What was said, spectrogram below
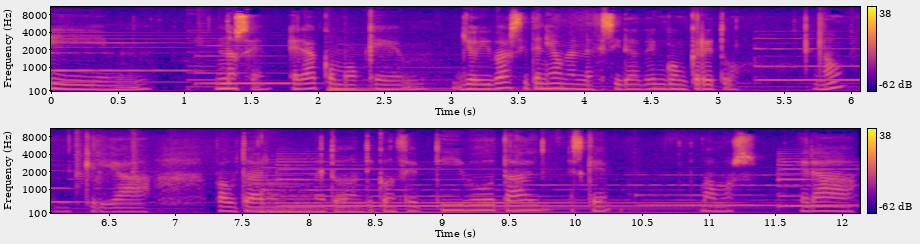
Y no sé, era como que yo iba si tenía una necesidad en concreto, ¿no? Quería pautar un método anticonceptivo, tal, es que, vamos, era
